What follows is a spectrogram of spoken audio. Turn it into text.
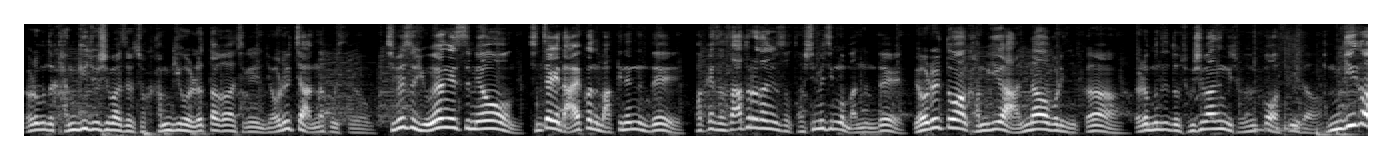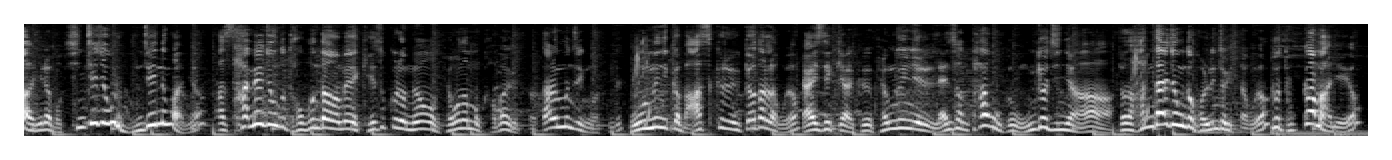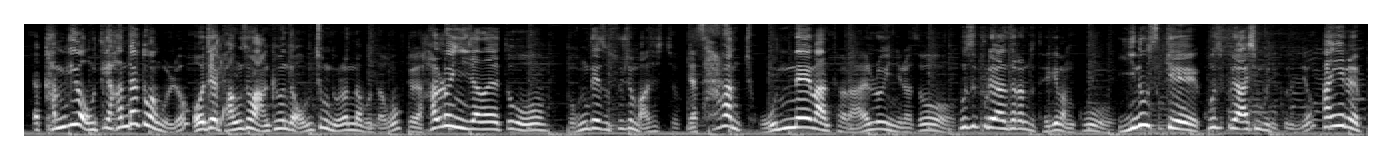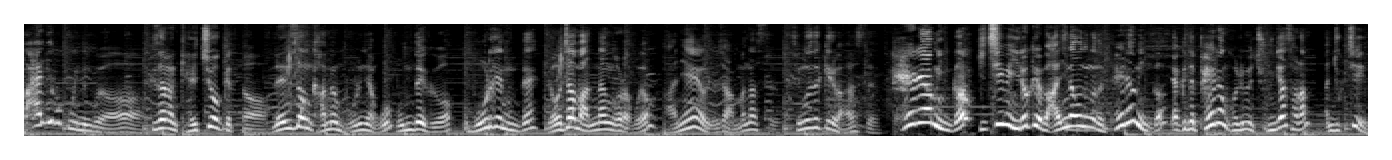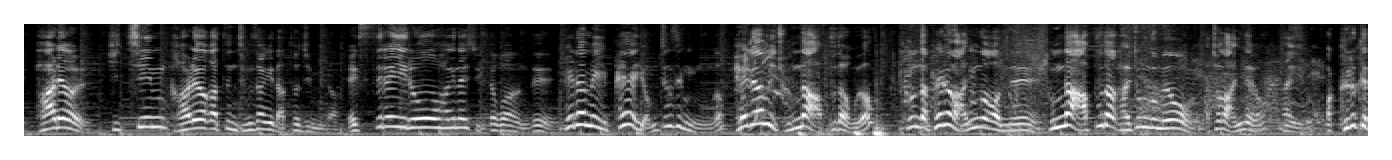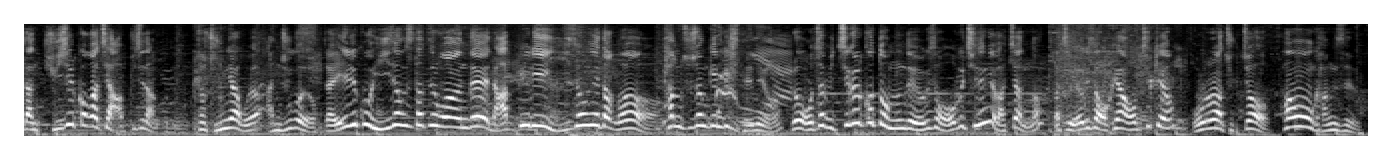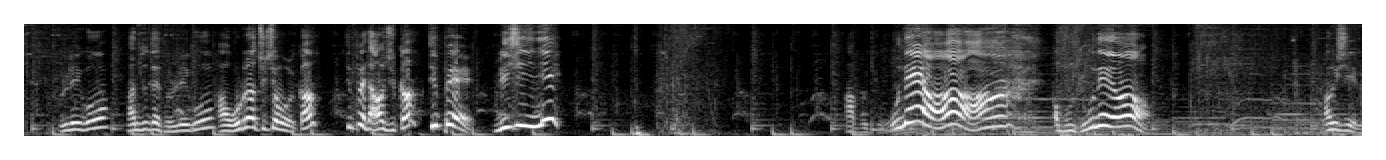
여러분들 감기 조심하세요. 저 감기 걸렸다가 지금 열흘째 안 낫고 있어요. 집에서 요양했으면 진작에 나을 거는 맞긴 했는데 밖에서 싸돌아다녀서 더 심해진 건 맞는데 열흘 동안 감기가 안 나와버리니까 여러분들도 조심하는 게 좋을 것 같습니다. 감기가 아니라 막 신체적으로 문제 있는 거 아니야? 한 3일 정도 더 본 다음에 계속 그러면 병원 한번 가봐야겠다. 다른 문제인 것 같은데? 오면니까 마스크를 껴달라고요? 야 이 새끼야 그 병균일 랜선 타고 그거 옮겨지냐? 저는 한 달 정도 걸린 적 있다고요? 그거 독감 아니에요? 야 감기가 어떻게 한 달 동안 걸려? 어제 방송 안 켰는데 엄청 놀았나 본다고? 그 할로윈이잖아요 또 홍대에서 술 좀 마셨죠 야 사람 존내 많더라 할로윈이라서 코스프레 한 사람도 되게 많고 이노스케 코스프레 하신 분 있거든요 상의를 빨개 벗고 있는 거야 그 사람 개 추웠겠다 랜선 가면 모르냐고? 뭔데 그거? 모르겠는데? 여자 만난 거라고요? 아니에요 여자 안 만났어요 친구들끼리 만났어요 폐렴인가? 기침이 이렇게 많이 나오는 거는 폐렴인가? 야 근데 폐렴 걸리면 죽냐 사람? 안 죽지? 발열, 기침, 가래와 같은 증상이 나타집니다 엑스레이로 확인할 수 있다고 하는데 폐렴이 폐에 염증 생긴 건가? 폐렴이 존나 아프다고요? 그럼 나 폐렴 아닌 것 같네 존나 아프다 갈 정도면 아, 저는 아니네요 다행히도 막 그렇게 난 뒤질 것 같이 아프진 않거든요 저 죽냐고요? 안 죽어요 자 1구 2성 스타트로 가는데 나필이 2성에다가 3 수정 갬빗이 되네요 그럼 어차피 찍을 것도 없는데 여기서 업을 치는 게 맞지 않나? 맞지 여기서 그냥 업 칠게요 오로라 축적 황혼 강습 돌리고 단두대 돌리고 아 오로라 축적 먹을까? 특패 나와줄까? 특패 리신이니? 아뭐 요네야 아뭐 요네야 방심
